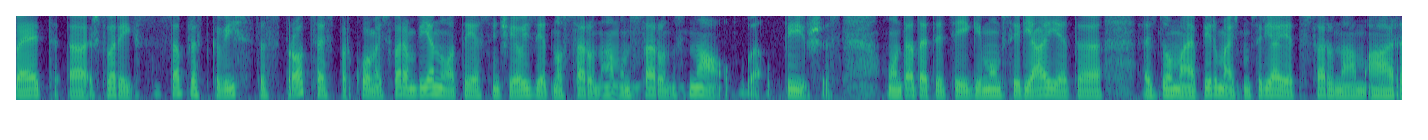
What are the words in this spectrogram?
bet ir svarīgi saprast, ka viss tas process, par ko mēs varam vienoties, viņš jau iziet no sarunām, un sarunas nav vēl bijušas. Un tātad, attiecīgi, mums ir jāiet, es domāju, pirmais mums ir jāiet uz sarunām ar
